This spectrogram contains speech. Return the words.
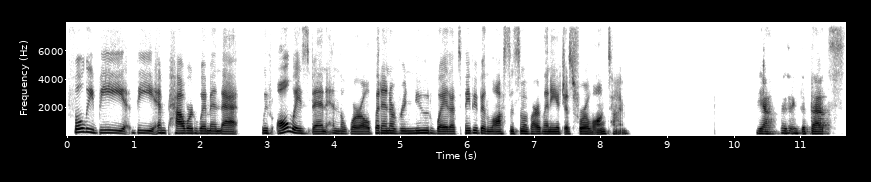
fully be the empowered women that we've always been in the world but in a renewed way that's maybe been lost in some of our lineages for a long time. Yeah i think that that's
